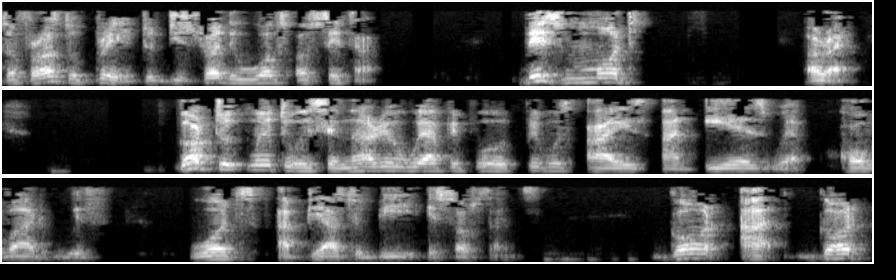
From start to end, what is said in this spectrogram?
so for us to pray to destroy the works of Satan. This mud, all right. God took me to a scenario where people, people's eyes and ears were covered with what appears to be a substance. God, uh, God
